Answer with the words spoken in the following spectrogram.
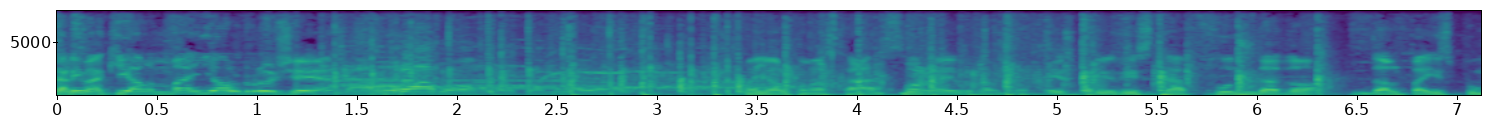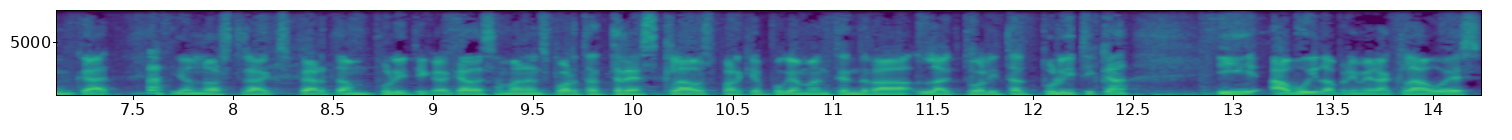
Tenim aquí el Maiol Roger. Bravo. Maiol, com estàs? Molt bé, vosaltres. És periodista fundador del País.cat i el nostre expert en política. Cada setmana ens porta tres claus perquè puguem entendre l'actualitat política. I avui la primera clau és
